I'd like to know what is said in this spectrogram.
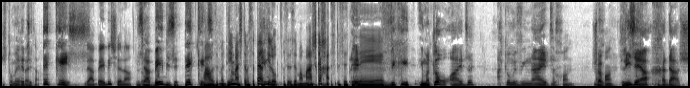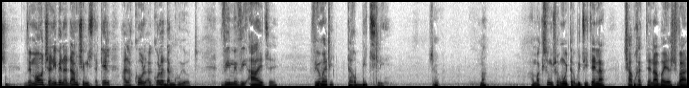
זאת אומרת, זה בטח. טקס. זה ה baby שלה. זה ה baby, זה טקס. וואו, זה מדהים מה שאתה מספר, אם- כאילו, זה זה ממש ככה, זה- זה... אה, זה- ויקי, אם את לא רואה את זה, את לא מבינה את זה. נכון, עכשיו, נכון. לי זה היה חדש, ומה עוד שאני בן אדם שמסתכל על הכל, על כל הדקויות, והיא מביאה את זה, והיא אומרת לי, תרביץ לי. עכשיו, מה? המקסימום שאמרו לי, תרביץ לי, תן לה צ'פחה קטנה בישבן,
